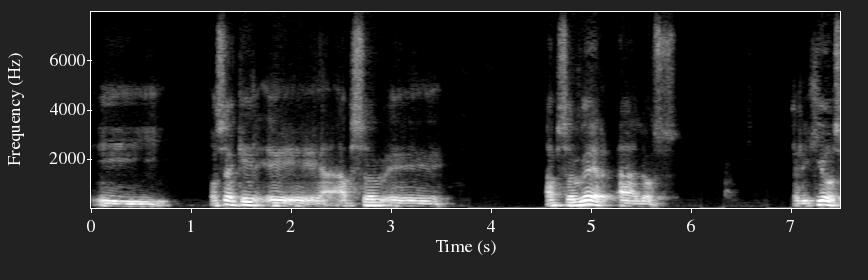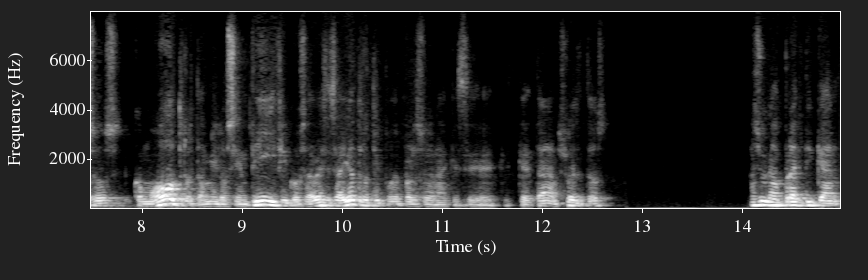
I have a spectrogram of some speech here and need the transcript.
Y, o sea que eh, eh, eh, absorber a los religiosos, como otros también, los científicos, a veces hay otro tipo de personas que, se, que están absueltos, es una práctica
